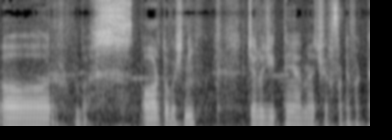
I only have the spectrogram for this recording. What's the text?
और बस, और तो कुछ नहीं। चलो जीतते हैं यार मैच फिर फटाफट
